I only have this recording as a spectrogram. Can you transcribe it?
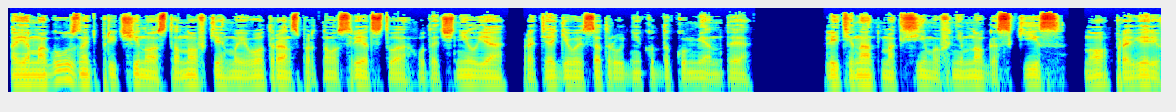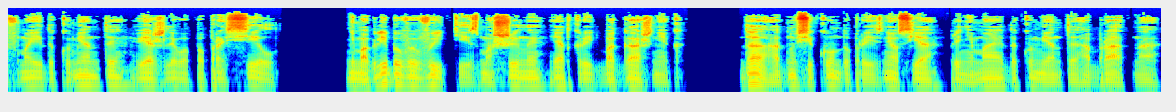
«А я могу узнать причину остановки моего транспортного средства?» — уточнил я, протягивая сотруднику документы. Лейтенант Максимов немного скис, но, проверив мои документы, вежливо попросил. «Не могли бы вы выйти из машины и открыть багажник?» «Да, одну секунду», — произнес я, принимая документы обратно.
